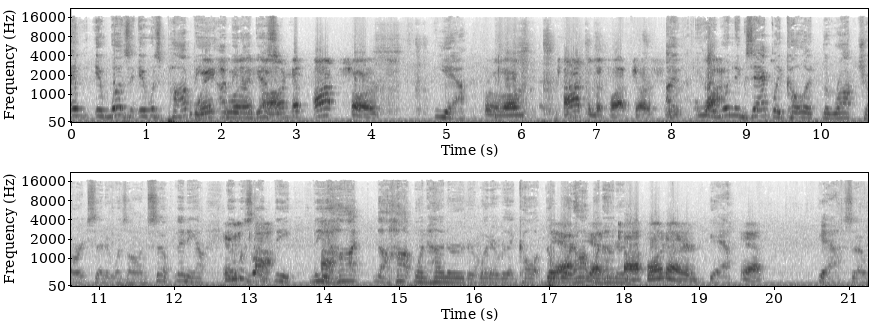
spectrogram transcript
and it was it was poppy. which I mean, I guess on the pop charts yeah. for a long, top of the pop charts for I, I wouldn't exactly call it the rock charts that it was on. So anyhow, It it, was was, like the the Top. hot the hot 100 or whatever they call it, Billboard yeah, Hot yeah, 100. the top 100. Yeah, Yeah. yeah. So,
